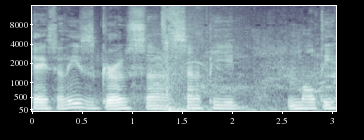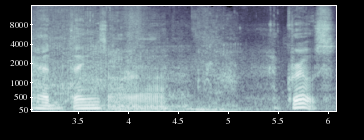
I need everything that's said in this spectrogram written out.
Okay, so these gross uh, centipede multi-head things are uh, gross.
